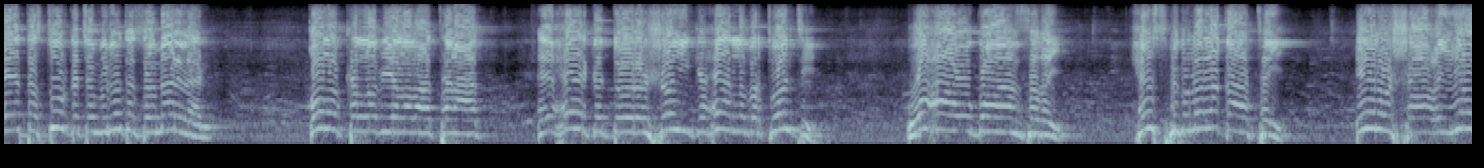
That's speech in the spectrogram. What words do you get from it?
ee dastuurka jamhuuriyadda somalilan qodobka labiyo labaatanaad ee xeerka doorashooyinka xeer lamber twenty waxa uu go'aansaday xisbiguna la qaatay inuu shaaciyo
